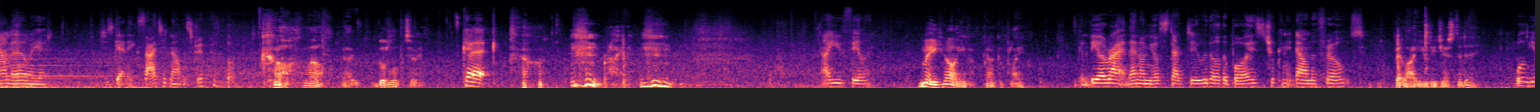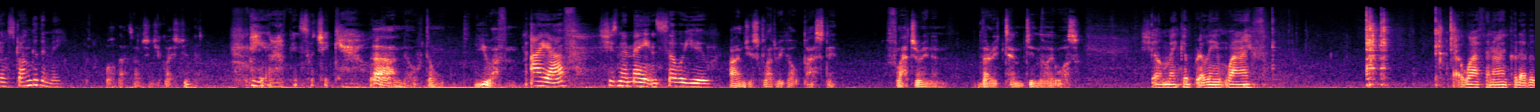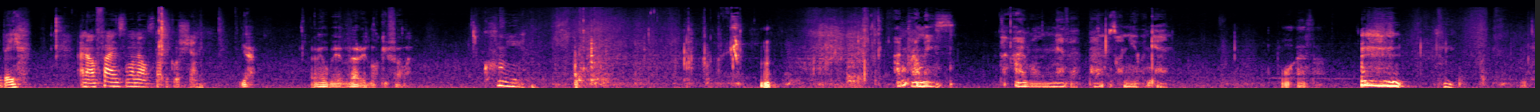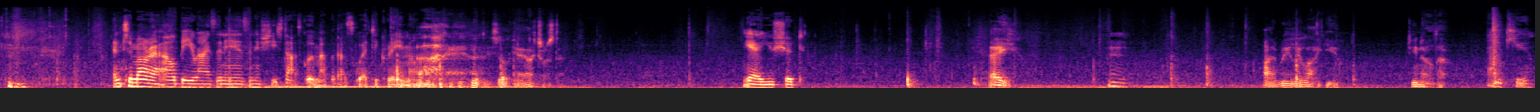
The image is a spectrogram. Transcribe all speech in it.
Anne earlier. She's getting excited now the stripper's booked. Oh, well, uh, good luck to him. It's Kirk. Right. How are you feeling? Me? Oh, you know, can't complain. Gonna be all right then on your stag do with all the boys chucking it down the throats. Bit like you did yesterday. Well, you're stronger than me. Well, that's answered your question then. Peter, I've been such a cow. Ah, no, don't. You haven't. I have. She's my mate, and so are you. I'm just glad we got past it. Flattering and very tempting though it was. She'll make a brilliant wife. Better wife than I could ever be. And I'll find someone else a cushion. Yeah. And he'll be a very lucky fella. Come here. Hmm. I promise that I will never bounce on you again. Whatever. And tomorrow I'll be your eyes and ears, and if she starts going mad with that squirty cream, I'll... Ah, it's okay, I trust her. Yeah, you should. Hey. Hmm. I really like you. Do you know that? Thank you.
